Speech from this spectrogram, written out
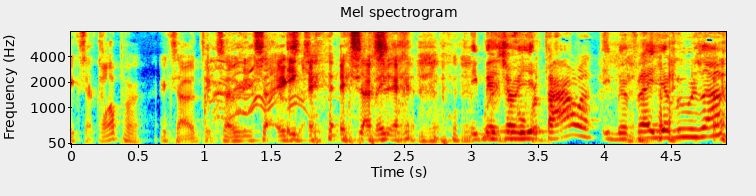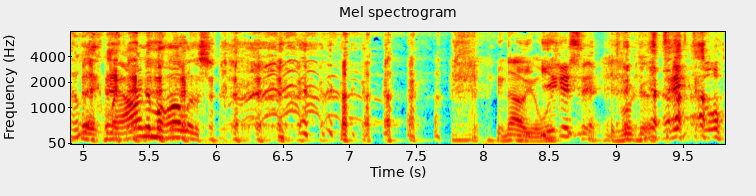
Ik zou klappen. Ik zou, het- ik zou, ik zou, ik, zou- ik zou zeggen, Ik ben, zo, je- betalen? ik ben vrij jaloers aangelegd, maar Arne mag alles. Nou jongens, Hier is het. Het wordt strikt erom.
